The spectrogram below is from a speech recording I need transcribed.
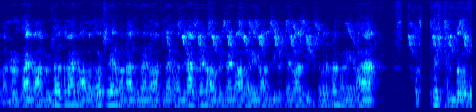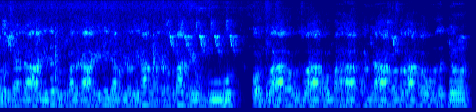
अमनुरुद्धाय महापुरुषोत्तमाय महावधोक्षय नमः नारदनाय नमः. अच्युताय नमः जनार्दनाय नमः नमः उत्तिष्ठन्तो भूतपिशाचाः एते भूतभारकाः एते विरोधेनां गुणक्रमसमानमे ॐ भूः ॐ भुवः ॐ स्वः ॐ महः ॐ जनः ॐ तमः ॐ सत्यम्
